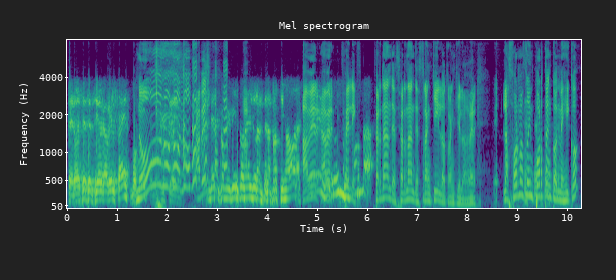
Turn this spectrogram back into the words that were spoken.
Pero ese es el señor Gabriel Sáenz. No, no, no, no. A ver. A convivir con él durante la próxima hora. A ver, a ver, Félix. Fernández, Fernández, tranquilo, tranquilo. A ver, eh, ¿las formas no importan con México?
